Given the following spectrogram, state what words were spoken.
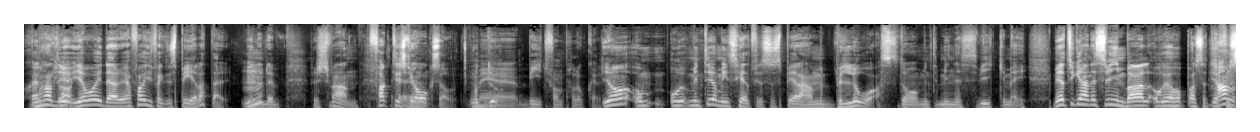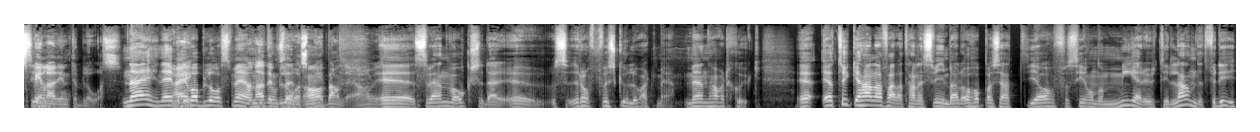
hade, självklart. ju- jag var ju där, jag har ju faktiskt spelat där innan det försvann. Faktiskt Eh, jag också, och med Beat från Palooka. Ja, om, och om inte jag minns helt fel så spelar han med blås då, om inte minnet sviker mig. Men jag tycker han är svinball och jag hoppas att jag Han spelade inte blås. Nej, nej, men Nej, det var blås med. han hade blås med i bandet, ja, eh, Sven var också där. Eh, Roffe skulle varit med, men har varit sjuk. Eh, jag tycker i alla fall att han är svinball och hoppas att jag får se honom mer ute i landet. För det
